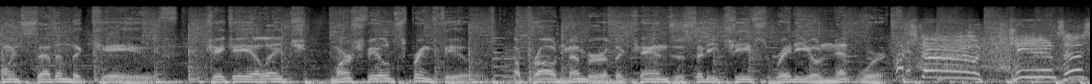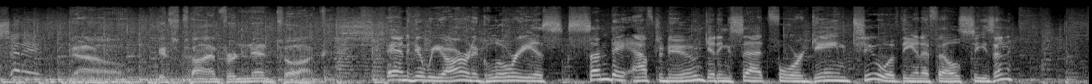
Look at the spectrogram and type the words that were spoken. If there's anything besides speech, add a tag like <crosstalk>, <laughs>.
94.7 The Cave. KKLH, Marshfield, Springfield. A proud member of the Kansas City Chiefs radio network. Touchdown, Kansas City. Now, it's time for Ned Talk. And here we are in a glorious Sunday afternoon, getting set for game two of the NFL season.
